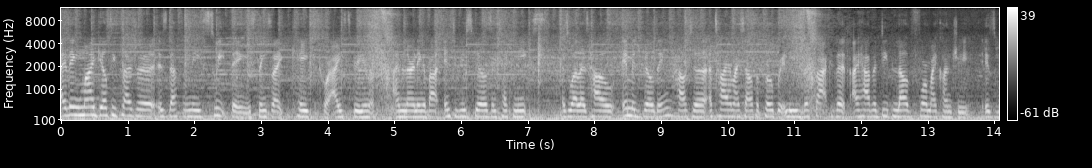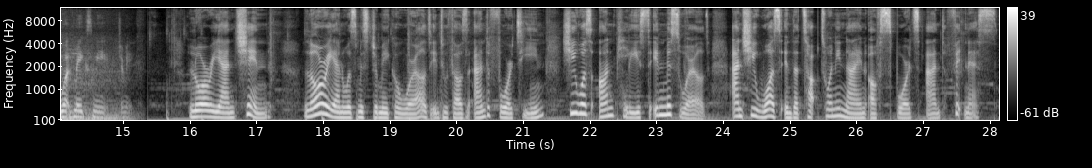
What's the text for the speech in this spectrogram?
I think my guilty pleasure is definitely sweet things, things like cake or ice cream. I'm learning about interview skills and techniques, as well as how image building, how to attire myself appropriately. The fact that I have a deep love for my country is what makes me Jamaican. Lorianne Chin. Lorianne was Miss Jamaica World in 2014. She was unplaced in Miss World and she was in the top 29 of sports and fitness.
